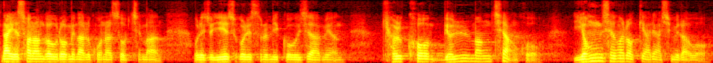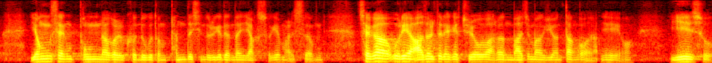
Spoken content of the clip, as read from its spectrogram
나의 선함과 의로움이 나를 구원할 수 없지만 우리 주 예수 그리스도를 믿고 의지하면 결코 멸망치 않고 영생을 얻게 하려 하심이라고 영생 복락을 그 누구든 반드시 누리게 된다는 약속의 말씀. 제가 우리 아들들에게 주려고 하는 마지막 유언 딴거 아니에요. 예수,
